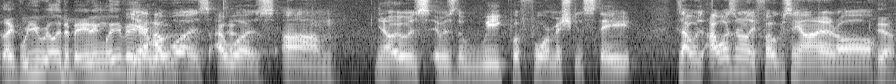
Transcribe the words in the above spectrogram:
like? Were you really debating leaving? Yeah, I was. I Yeah. was. Um, you know, it was it was the week before Michigan State because I was I wasn't really focusing on it at all. Yeah.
